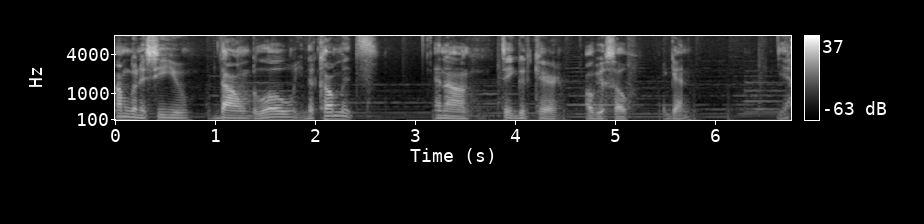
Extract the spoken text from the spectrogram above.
I'm gonna see you down below in the comments, and uh, take good care of yourself again. Yeah.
